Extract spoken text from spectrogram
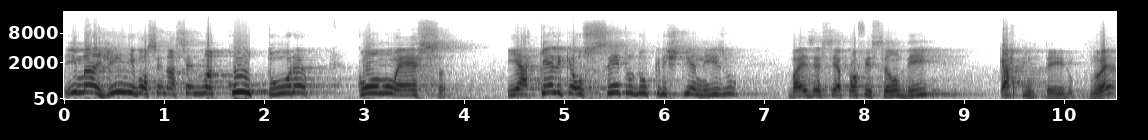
Imagine você nascer numa cultura como essa, e aquele que é o centro do cristianismo vai exercer a profissão de carpinteiro, não é?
